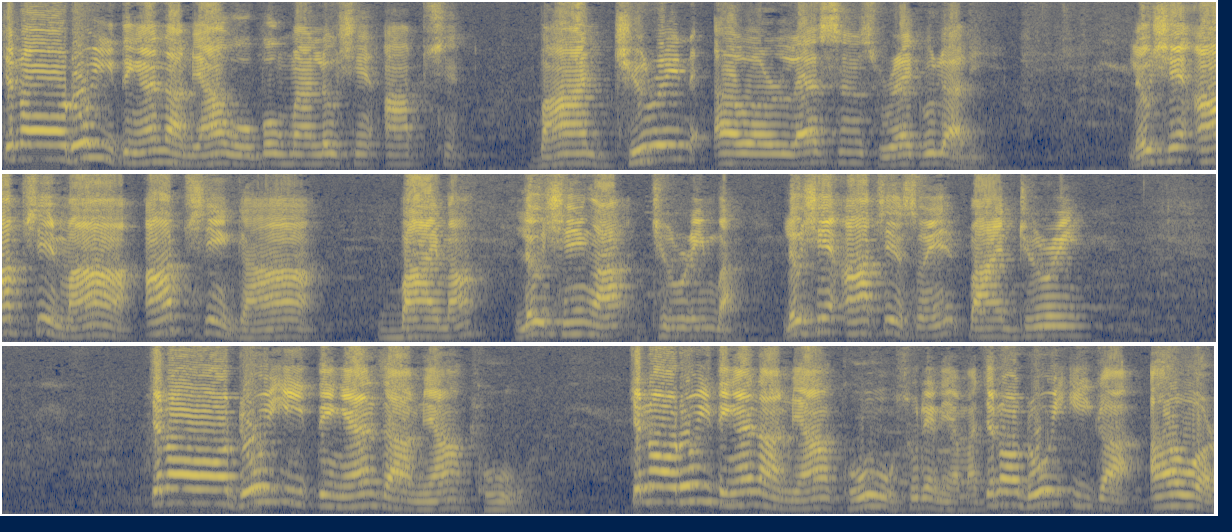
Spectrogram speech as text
ကျွန်တော်တို့ဤသင်ခန်းစာများကိုပုံမှန်လုပ်ရှင်းအားဖြင့် by during our lessons regularly လုပ်ရှင်းအားဖြင့်မှာအားဖြင့်က by မှာလုပ်ရှင်းက during ပါလုပ်ရှင်းအားဖြင့်ဆိုရင် by during ကျွန်တော်တို့ဤသင်ခန်းစာများကိုကျွန်တော်တို့ဤသင်ခန်းစာများကိုဆိုတဲ့နေရာမှာကျွန်တော်တို့ဤက our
